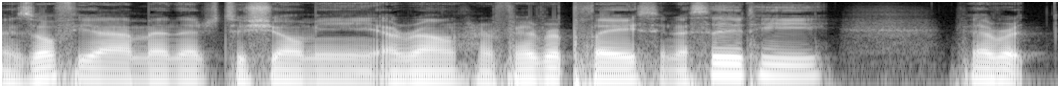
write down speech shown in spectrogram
and Zofia managed to show me around her favorite place in the city, favorite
